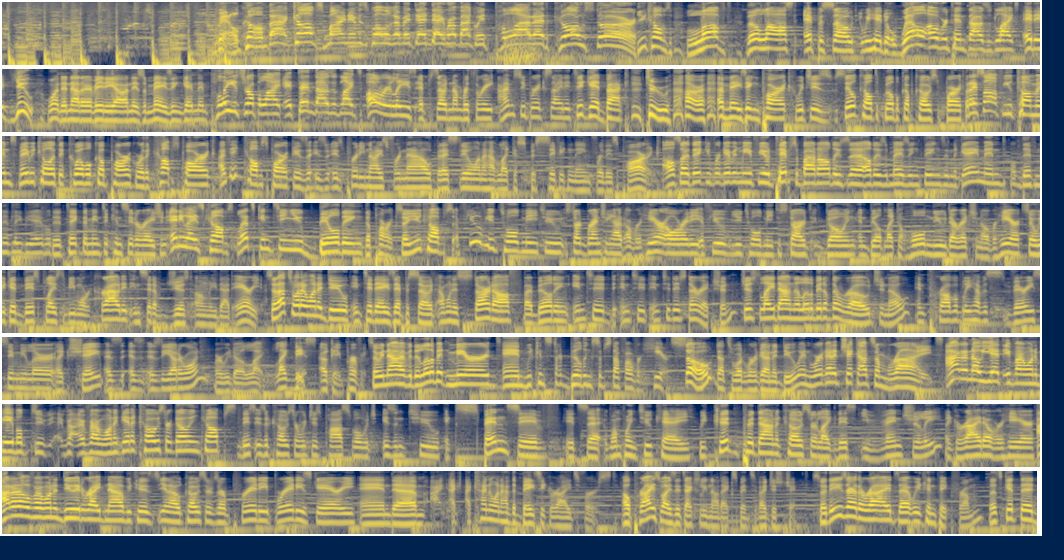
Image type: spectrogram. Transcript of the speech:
Welcome back, Cubs! My name is Global and today we're back with Planet Coaster! You Cubs loved the last episode. We hit well over 10,000 likes. And if you want another video on this amazing game, then please drop a like. At 10,000 likes, I'll release episode number three. I'm super excited to get back to our amazing park, which is still called the Kwebbelkop Coaster Park. But I saw a few comments. Maybe call it the Kwebbelkop Park or the Cubs Park. I think Cubs Park is, is, is pretty nice for now, but I still want to have like a specific name for this park. Also, thank you for giving me a few tips about all these, uh, all these amazing things in the game, and I'll definitely be able to take them into consideration. Anyways, Cubs, let's continue building the park. So you Cubs, a few of you told me to start branching out over here already. A few of you told me to start going and build like a whole new direction over here so we get this place to be more crowded instead of just only that area. So that's what I want to do in today's episode. I want to start off by building into into into this direction. Just lay down a little bit of the road, you know, and probably have a very similar like shape as, as, as the other one where we go like, like this. Okay, perfect. So we now have it a little bit mirrored and we can start building some stuff over here. So that's what we're gonna do. And we're gonna check out some rides. I don't know yet if I want to be able to, if I, if I want to get a coaster going, Cubs. This is a coaster which is possible, which isn't too expensive. It's at 1.2k. We could put down a coaster like this eventually, like right over here. I don't know if I want to do it right now because, you know, coasters are pretty, pretty scary. And um, I, I, I kind of want to have the basic rides first. Oh, price-wise, it's actually not that expensive. I just checked. So these are the rides that we can pick from. Let's get the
